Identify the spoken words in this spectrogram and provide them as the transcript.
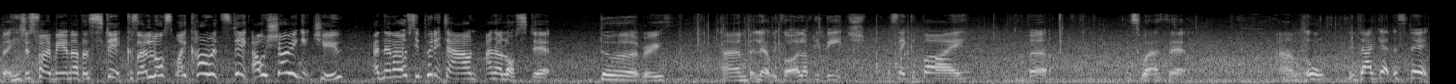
but he just found me another stick because I lost my current stick. I was showing it to you, and then I obviously put it down and I lost it. Duh, Ruth. Um, but look, we've got a lovely beach. Let's say goodbye, but it's worth it. Um, oh, did Dad get the stick?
